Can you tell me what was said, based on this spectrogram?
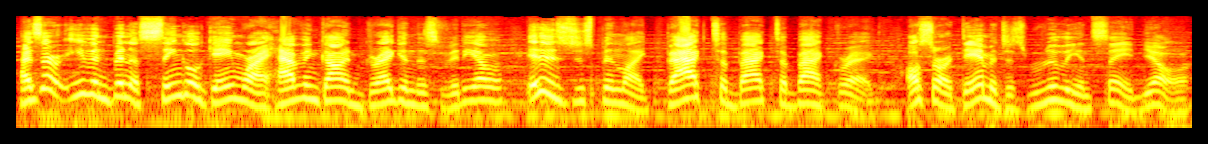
Has there even been a single game where I haven't gotten Greg in this video? It has just been like back to back to back Greg. Also, our damage is really insane, yo.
